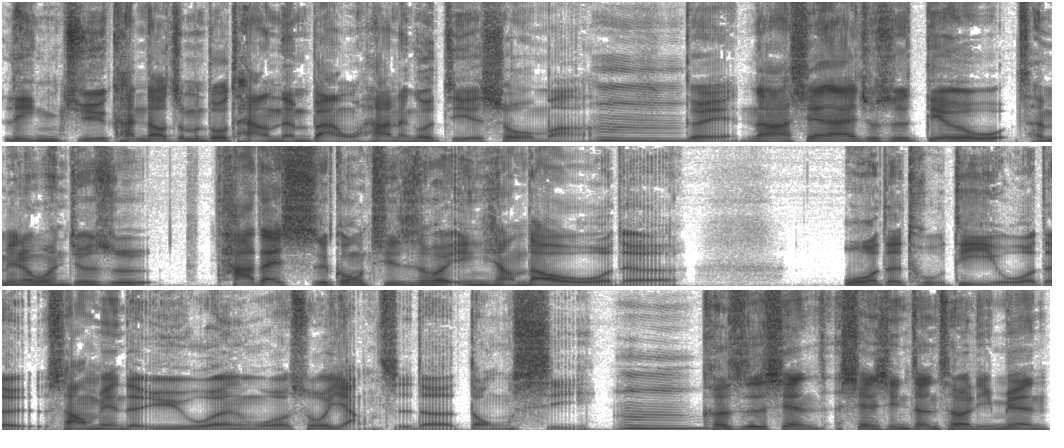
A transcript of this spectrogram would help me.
邻居看到这么多太阳能板，我他能够接受吗？嗯，对。那现在就是第二个层面的问题，就是他在施工其实是会影响到我的。我的土地，我的上面的余文，我所养殖的东西，嗯，可是现现行政策里面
